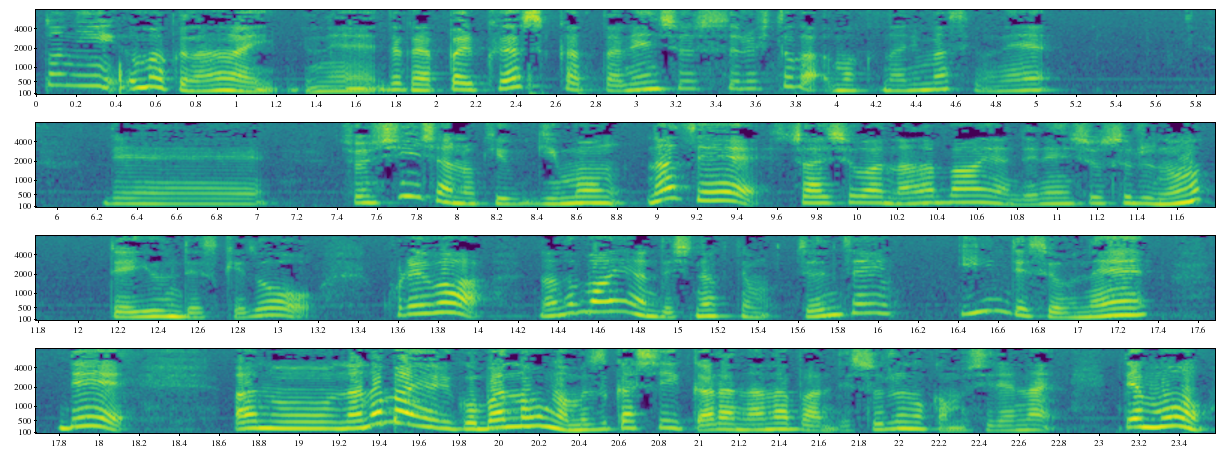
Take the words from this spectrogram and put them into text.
当に上手くならないよね。だからやっぱり悔しかった練習する人が上手くなりますよね。で、初心者の疑問、なぜ最初は7番アイアンで練習するの？って言うんですけど、これは7番アイアンでしなくても全然いいんですよね。で、あの、7番より5番の方が難しいから7番でするのかもしれない。でも、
